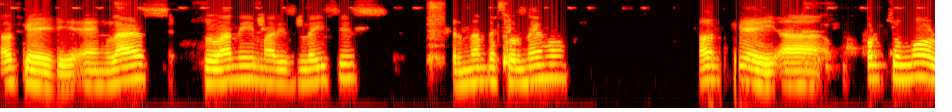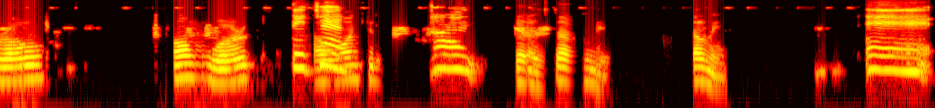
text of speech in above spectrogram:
Okay, and last, Suani Marislaisis Hernandez Cornejo. Okay, uh, for tomorrow, homework, I want you, ah, yes, tell me, tell me. eh,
